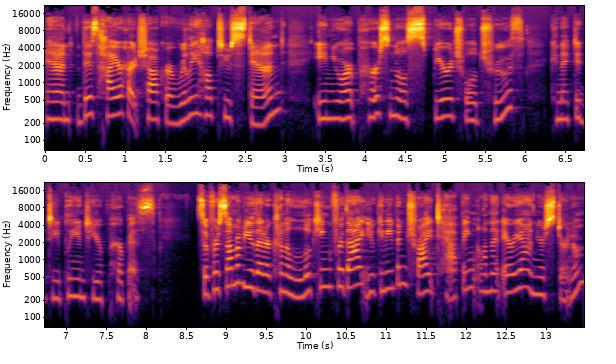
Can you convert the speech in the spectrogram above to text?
And this higher heart chakra really helps you stand in your personal spiritual truth, connected deeply into your purpose. So, for some of you that are kind of looking for that, you can even try tapping on that area on your sternum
